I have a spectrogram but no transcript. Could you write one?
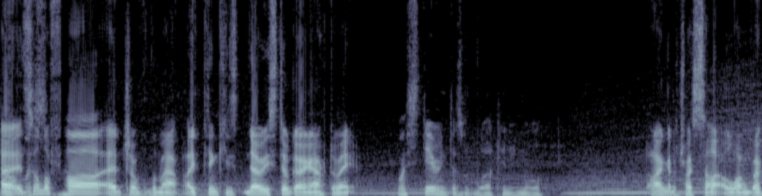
Uh, Oh, it's on the far edge of the map. I think he's no, he's still going after me. My steering doesn't work anymore. I'm gonna try to sell out a longbow.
